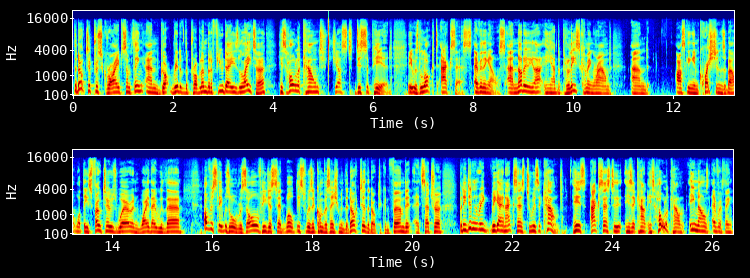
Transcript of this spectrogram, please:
The doctor prescribed something and got rid of the problem, but a few days later, his whole account just disappeared. It was locked access, everything else. And not only that, he had the police coming around and asking him questions about what these photos were and why they were there. Obviously, it was all resolved. He just said, well, this was a conversation with the doctor. The doctor confirmed it, etc. But he didn't re regain access to his account. His access to his account, his whole account, emails, everything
